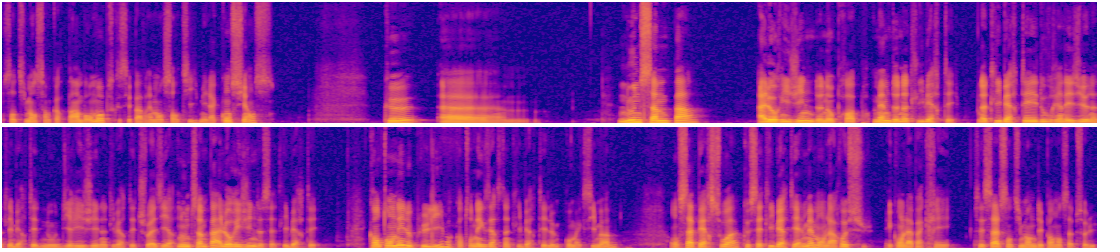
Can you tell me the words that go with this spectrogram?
sentiment c'est encore pas un bon mot parce que c'est pas vraiment senti, mais la conscience que euh, nous ne sommes pas à l'origine de nos propres, même de notre liberté. Notre liberté d'ouvrir les yeux, notre liberté de nous diriger, notre liberté de choisir, nous ne sommes pas à l'origine de cette liberté. Quand on est le plus libre, quand on exerce notre liberté au maximum, on s'aperçoit que cette liberté elle-même, on l'a reçue et qu'on ne l'a pas créée. C'est ça le sentiment de dépendance absolue.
